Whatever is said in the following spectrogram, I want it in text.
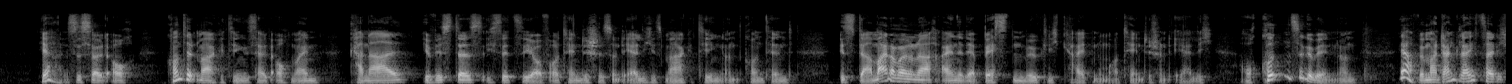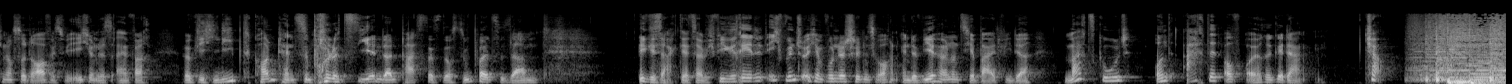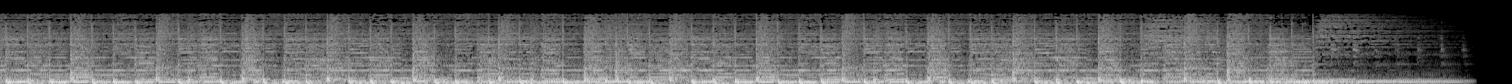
ja, es ist halt auch Content Marketing, ist halt auch mein Kanal. Ihr wisst das, ich setze ja auf authentisches und ehrliches Marketing und Content ist da meiner Meinung nach eine der besten Möglichkeiten, um authentisch und ehrlich auch Kunden zu gewinnen. Und ja, wenn man dann gleichzeitig noch so drauf ist wie ich und es einfach wirklich liebt, Content zu produzieren, dann passt das doch super zusammen. Wie gesagt, jetzt habe ich viel geredet. Ich wünsche euch ein wunderschönes Wochenende. Wir hören uns hier bald wieder. Macht's gut und achtet auf eure Gedanken. Ciao.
